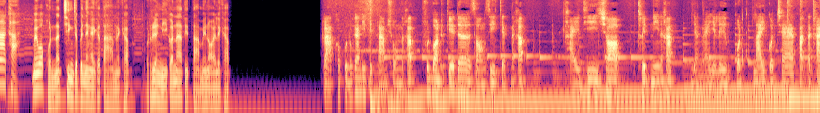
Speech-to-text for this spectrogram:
มากค่ะ ไม่ว่าผลนัดชิงจะเป็นยังไงก็ตามนะครับ เรื่องนี้ก็น่าติดตามไม่น้อยเลยครับ กราบขอบคุณทุกท่านที่ติดตามชมนะครับฟุตบอลทูเกเตอร์247 นะครับ ใครที่ชอบคลิปนี้นะครับ ยังไงอย่าลืมกดไลค์กดแชร์ปักตะไคร้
